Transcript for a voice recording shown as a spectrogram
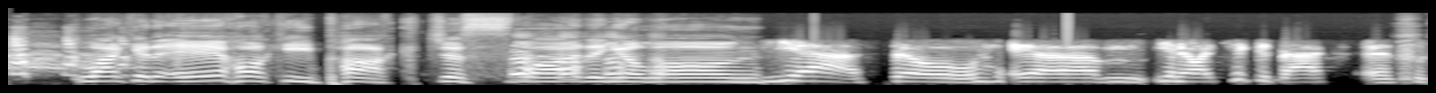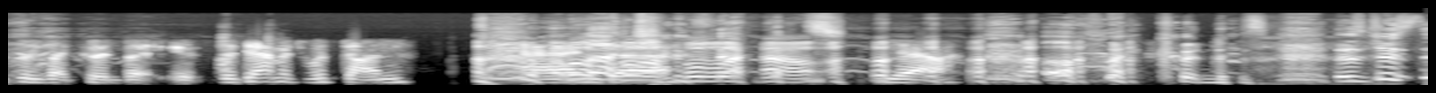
like an air hockey puck just sliding along. Yeah, so um, you know, I kicked it back as quickly as I could, but it, the damage was done. And uh, wow. yeah, Oh my goodness. There's just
